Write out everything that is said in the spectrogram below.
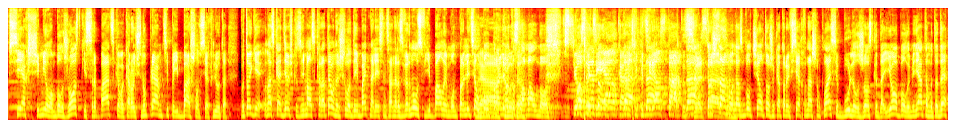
всех щемил, он был жесткий, с рыбацкого, короче, ну прям, типа, ебашил всех люто. В итоге у нас какая девочка занималась карате, он решил доебать на лестнице, она развернулась, въебала ему, он пролетел Да, пол пролета, круто. сломал нос. Всё, потерял, короче, потерял статус Да, то же самое, у нас был чел тоже, который всех в нашем классе булил, жестко доебал, и меня там, и т.д.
